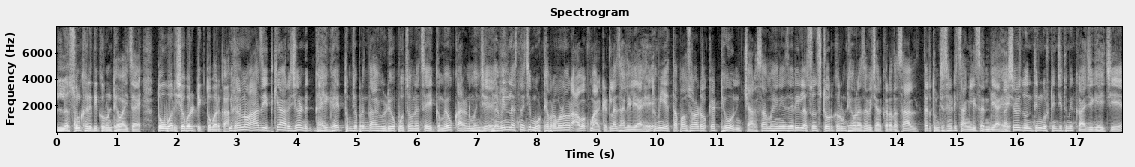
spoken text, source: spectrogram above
लसूण खरेदी करून ठेवायचा आहे. तो वर्षभर टिकतो बरं का? मित्रांनो आज इतक्या अर्जंट घाईघाईत तुमच्यापर्यंत हा व्हिडिओ पोहोचवण्याचं एकमेव कारण म्हणजे नवीन लसणाची मोठ्या प्रमाणावर आवक मार्केटला झालेली आहे. तुम्ही येता पावसाळा डोक्यात ठेवून चार सहा महिने जरी लसूण स्टोअर करून ठेवण्याचा विचार करत असाल तर तुमच्यासाठी चांगली संधी आहे. अशा वेळेस दोन तीन गोष्टींची तुम्ही काळजी घ्यायची आहे.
